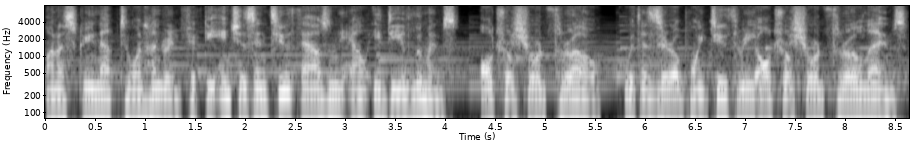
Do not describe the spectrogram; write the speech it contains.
on a screen up to 150 inches in 2000 LED lumens, ultra short throw, with a 0.23 ultra short throw lens,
